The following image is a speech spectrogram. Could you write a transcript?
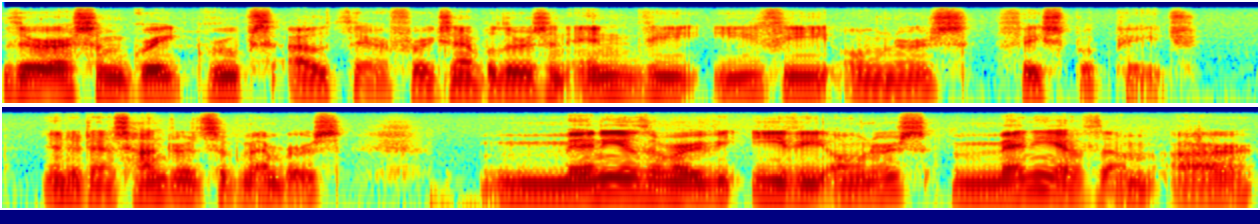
there are some great groups out there. For example, there is an NB EV Owners Facebook page, and it has hundreds of members. Many of them are EV owners. Many of them are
